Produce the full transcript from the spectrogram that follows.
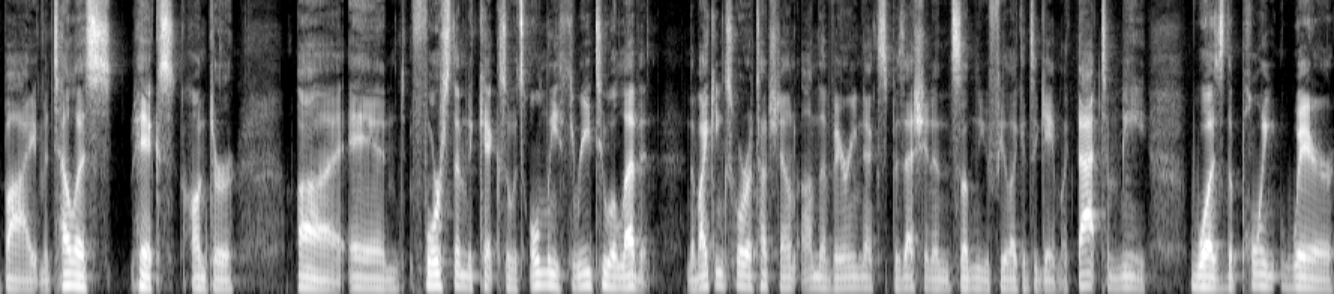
by Metellus, Hicks, Hunter, uh, and force them to kick. So it's only 3 to 11. The Vikings score a touchdown on the very next possession, and suddenly you feel like it's a game. Like that to me was the point where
